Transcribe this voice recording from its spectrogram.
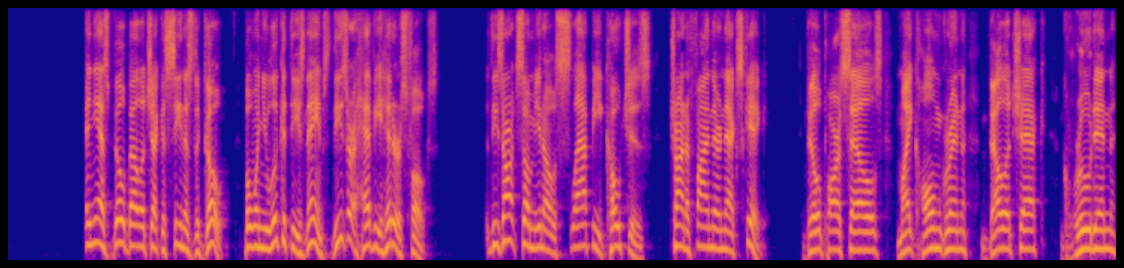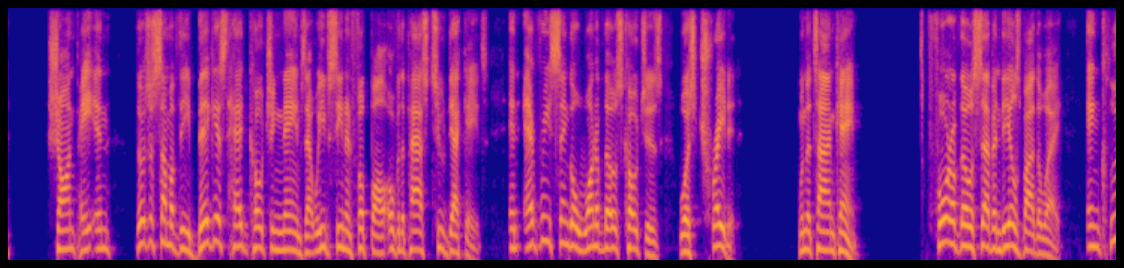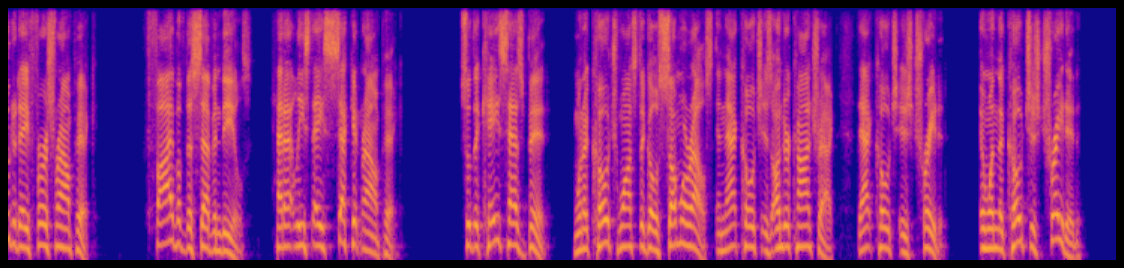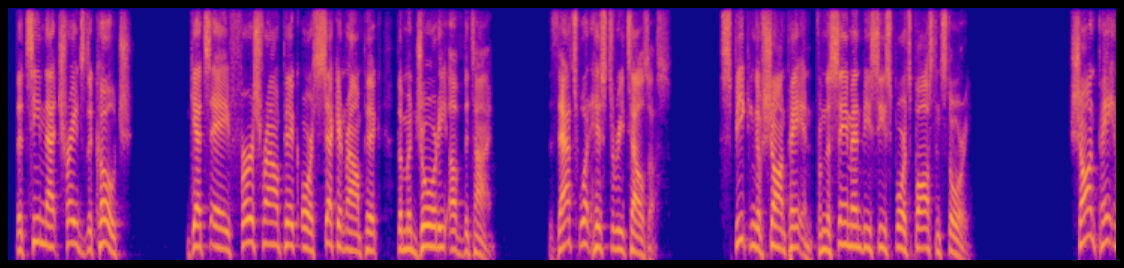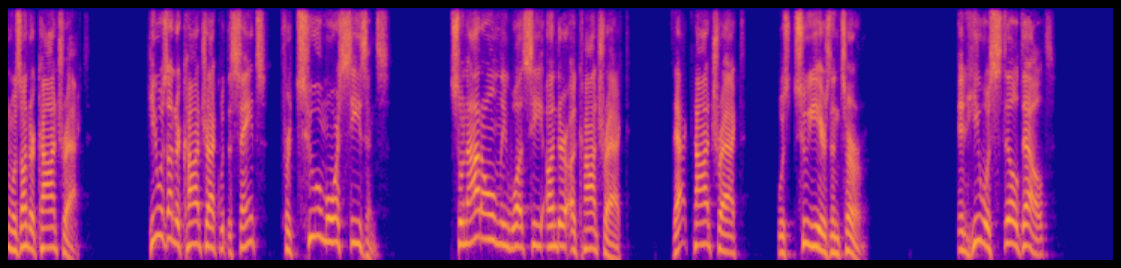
And yes, Bill Belichick is seen as the GOAT. But when you look at these names, these are heavy hitters, folks. These aren't some, you know, slappy coaches trying to find their next gig. Bill Parcells, Mike Holmgren, Belichick, Gruden, Sean Payton. Those are some of the biggest head coaching names that we've seen in football over the past two decades. And every single one of those coaches was traded when the time came. Four of those seven deals, by the way, included a first round pick. Five of the seven deals had at least a second round pick. So the case has been when a coach wants to go somewhere else and that coach is under contract, that coach is traded. And when the coach is traded, the team that trades the coach gets a first round pick or second round pick the majority of the time. That's what history tells us. Speaking of Sean Payton from the same NBC Sports Boston story, Sean Payton was under contract. He was under contract with the Saints for two more seasons. So not only was he under a contract, that contract was two years in term. And he was still dealt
